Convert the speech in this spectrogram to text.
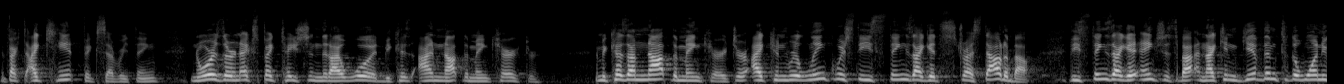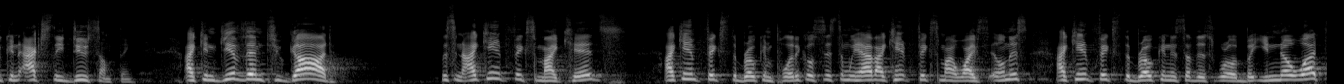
In fact, I can't fix everything, nor is there an expectation that I would because I'm not the main character. And because I'm not the main character, I can relinquish these things I get stressed out about these things I get anxious about, and I can give them to the one who can actually do something. I can give them to God. Listen, I can't fix my kids. I can't fix the broken political system we have. I can't fix my wife's illness. I can't fix the brokenness of this world. But you know what?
